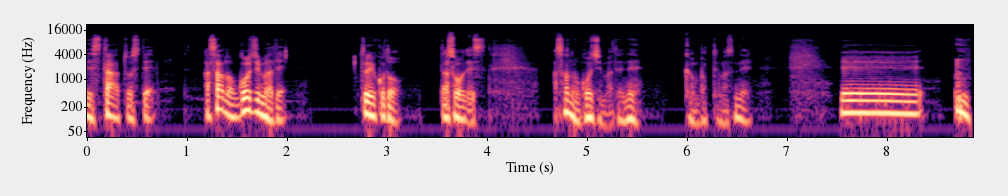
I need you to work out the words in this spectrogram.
スタートして、朝の5時までということだそうです。朝の5時までね、頑張ってますね。えー、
